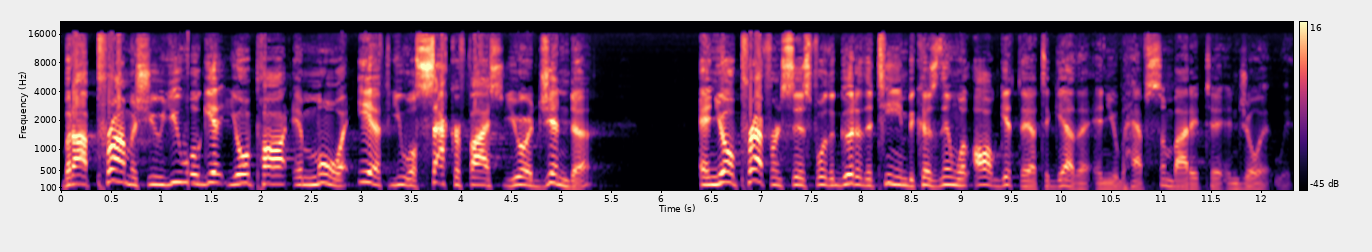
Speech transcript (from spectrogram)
But I promise you, you will get your part and more if you will sacrifice your agenda and your preferences for the good of the team, because then we'll all get there together and you'll have somebody to enjoy it with.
